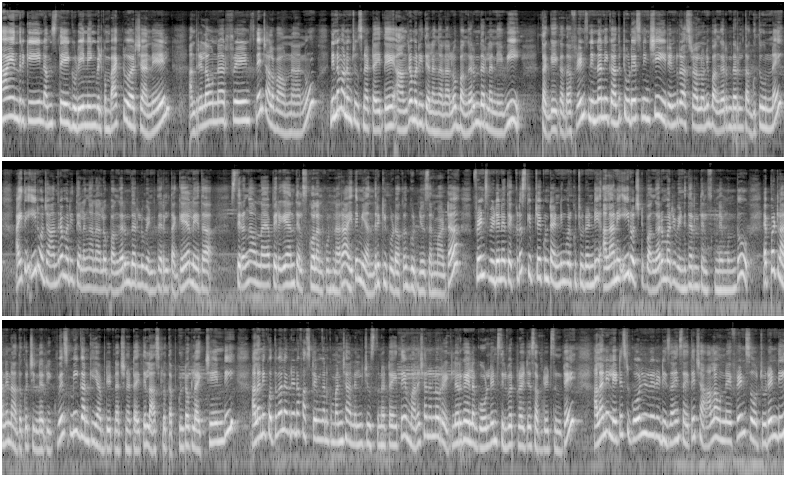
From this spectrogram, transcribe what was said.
Hi అందరికీ నమస్తే good evening welcome back to our channel. అందరు ఎలా ఉన్నారు ఫ్రెండ్స్? నేను చాలా బాగున్నాను. నిన్న మనం చూసినట్టయితే ఆంధ్ర మరియు తెలంగాణలో బంగారం ధరలు అనేవి తగ్గాయి కదా ఫ్రెండ్స్. నిన్నని కాదు టూ డేస్ నుంచి ఈ రెండు రాష్ట్రాల్లోని బంగారం ధరలు తగ్గుతూ ఉన్నాయి. అయితే ఈరోజు ఆంధ్ర మరియు తెలంగాణలో బంగారం ధరలు వెండి ధరలు తగ్గాయా లేదా? స్థిరంగా ఉన్నాయా పెరిగాయని అని తెలుసుకోవాలనుకుంటున్నారా? అయితే మీ అందరికీ కూడా ఒక గుడ్ న్యూస్ అనమాట ఫ్రెండ్స్ వీడియోని అయితే ఎక్కడ స్కిప్ చేయకుండా ఎండింగ్ వరకు చూడండి. అలానే ఈ రోజు బంగారం మరియు వెండి ధరలు తెలుసుకునే ముందు ఎప్పట్లానే నాదొక చిన్న రిక్వెస్ట్ మీ కనుక ఈ అప్డేట్ నచ్చినట్టయితే లాస్ట్లో తప్పకుండా ఒక లైక్ చేయండి. అలానే కొత్త వాళ్ళు ఎవరైనా ఫస్ట్ టైం కనుక మన ఛానల్ని చూస్తున్నట్టయితే మన ఛానల్లో రెగ్యులర్గా ఇలా gold and silver prizes updates ఉంటాయి. అలానే లేటెస్ట్ గోల్డ్ జ్యువెలరీ డిజైన్స్ అయితే చాలా ఉన్నాయి ఫ్రెండ్స్ సో చూడండి.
